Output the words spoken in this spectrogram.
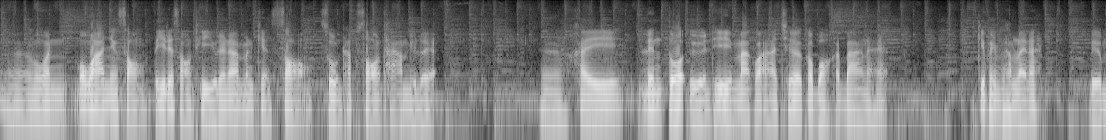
เออเมื่อวันเมื่อวานยัง 2 ตีได้ 2 ทีอยู่เลยนะ มันเขียน2 0ทับ2ไทม์อยู่เลยอะ เออใครเล่นตัวอื่นที่มากกว่าอาเชอร์ก็บอกกันบ้างนะฮะกิ๊บผมจะทำอะไรนะ ลืม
